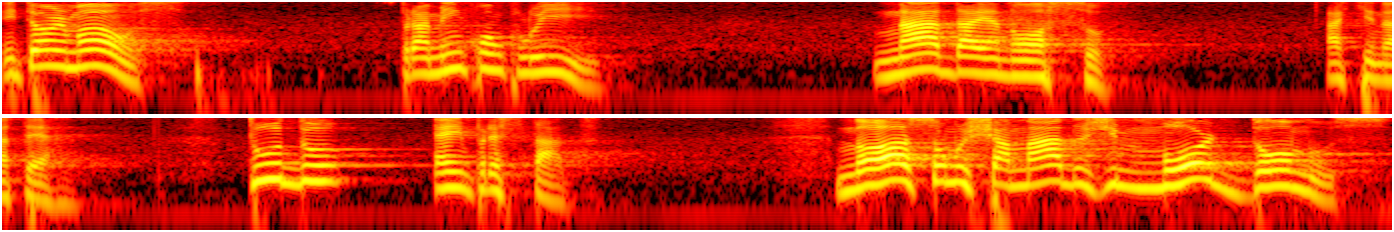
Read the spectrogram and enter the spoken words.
Então, irmãos, para mim concluir, nada é nosso aqui na terra. Tudo é emprestado. Nós somos chamados de mordomos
